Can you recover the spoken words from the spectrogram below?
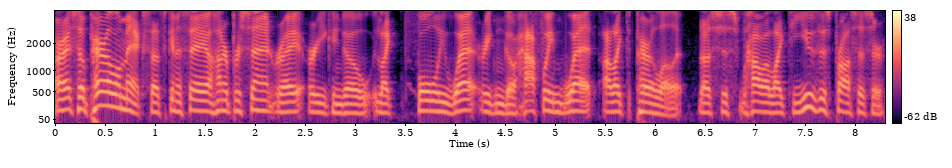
All right, so parallel mix that's gonna say 100%, right? Or you can go like fully wet, or you can go halfway wet. I like to parallel it. That's just how I like to use this processor.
